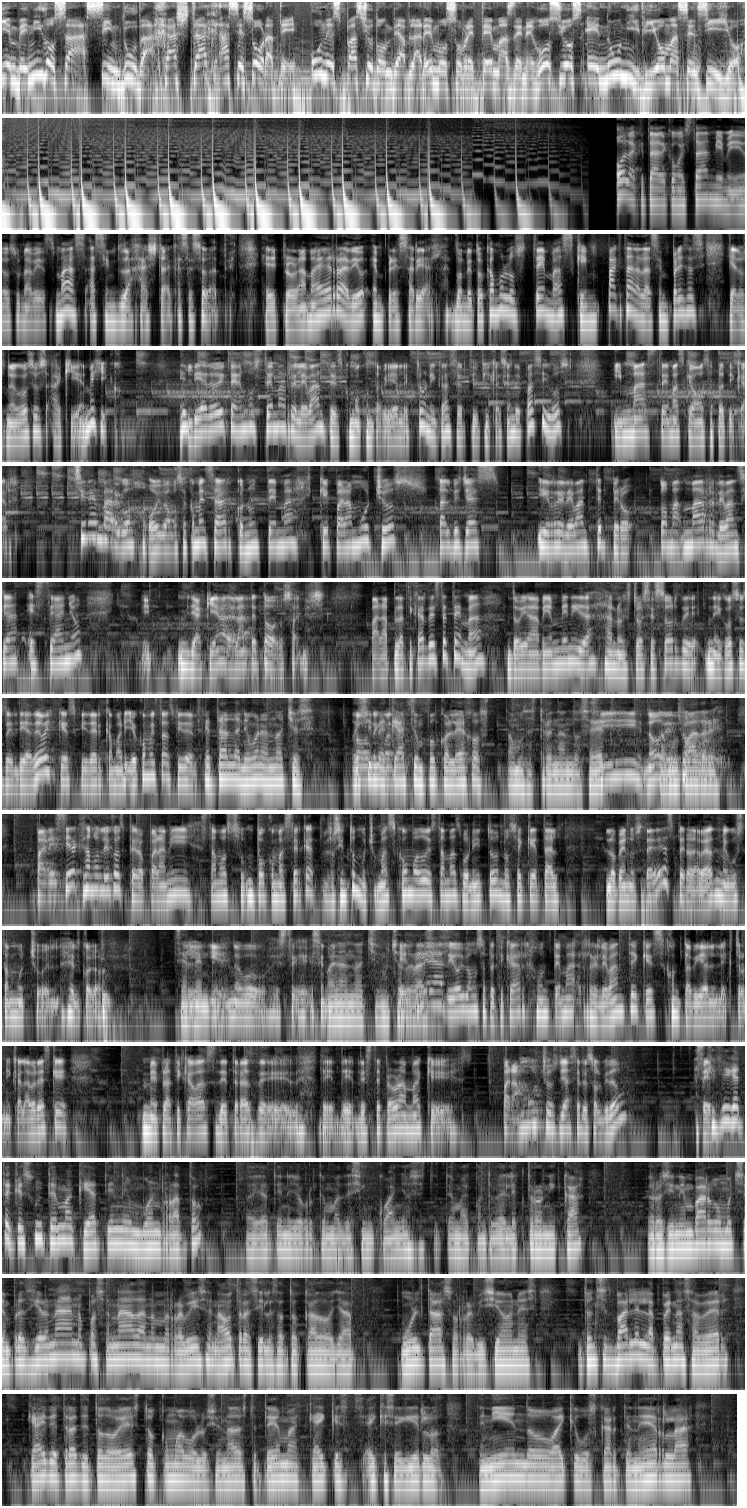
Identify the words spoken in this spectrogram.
Bienvenidos a Sin Duda Hashtag Asesórate, un espacio donde hablaremos sobre temas de negocios en un idioma sencillo. Hola, ¿qué tal? ¿Cómo están? Bienvenidos una vez más a Sin Duda Hashtag Asesórate, el programa de radio empresarial, donde tocamos los temas que impactan a las empresas y a los negocios aquí en México. El día de hoy tenemos temas relevantes como contabilidad electrónica, certificación de pasivos y más temas que vamos a platicar. Sin embargo, hoy vamos a comenzar con un tema que para muchos tal vez ya es irrelevante, pero toma más relevancia este año y de aquí en adelante todos los años. Para platicar de este tema, doy la bienvenida a nuestro asesor de negocios del día de hoy, que es Fidel Camarillo. ¿Cómo estás, Fidel? ¿Qué tal, Dani? Buenas noches. Hoy ¿Cómo sí me quedaste un poco lejos. Estamos estrenando set. Sí, no, Está de muy hecho, padre. Pareciera que estamos lejos, pero para mí estamos un poco más cerca. Lo siento mucho más cómodo, está más bonito. No sé qué tal lo ven ustedes, pero la verdad me gusta mucho el, el color. Excelente. Y el nuevo este, escenario. Buenas noches, muchas el gracias. día de hoy vamos a platicar un tema relevante que es contabilidad electrónica. La verdad es que me platicabas detrás de, de- de- de este programa que para muchos ya se les olvidó. Es que fíjate que es un tema que ya tiene un buen rato. O sea, ya tiene yo creo que más de cinco años este tema de contabilidad electrónica. Pero sin embargo, muchas empresas dijeron, ah, no pasa nada, no me revisen. A otras sí les ha tocado ya multas o revisiones. Entonces vale la pena saber qué hay detrás de todo esto, cómo ha evolucionado este tema, que hay que, hay que seguirlo teniendo, hay que buscar tenerla.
